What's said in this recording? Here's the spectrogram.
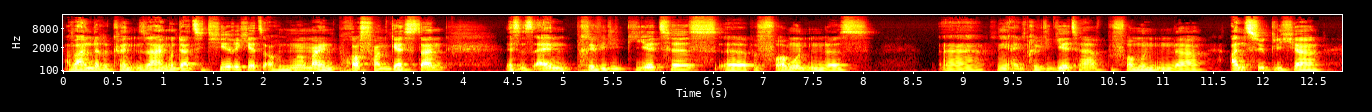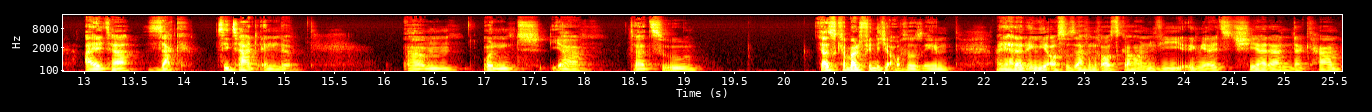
Aber andere könnten sagen, und da zitiere ich jetzt auch nur meinen Prof von gestern, es ist ein privilegiertes, äh, bevormundendes, äh, nee, ein privilegierter, bevormundender, anzüglicher, alter Sack. Zitat Ende. Ähm, und ja, dazu, das kann man, finde ich, auch so sehen. Weil er hat dann irgendwie auch so Sachen rausgehauen, wie irgendwie als Chia dann da kam,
